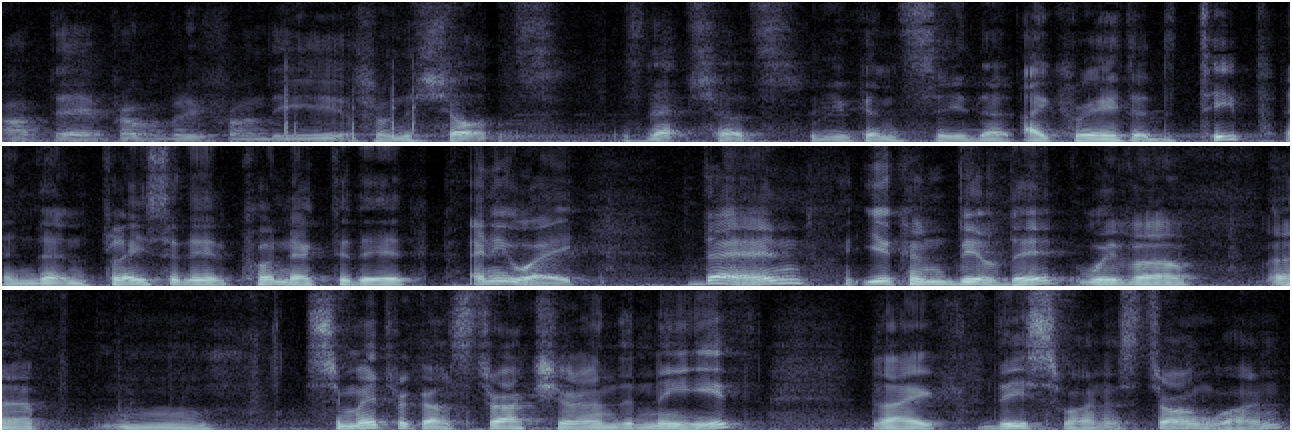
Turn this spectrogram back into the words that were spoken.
out there probably from the from the shots snapshots. You can see that I created the tip and then placed it connected it. Anyway then you can build it with a, a mm, symmetrical structure underneath like this one a strong one.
